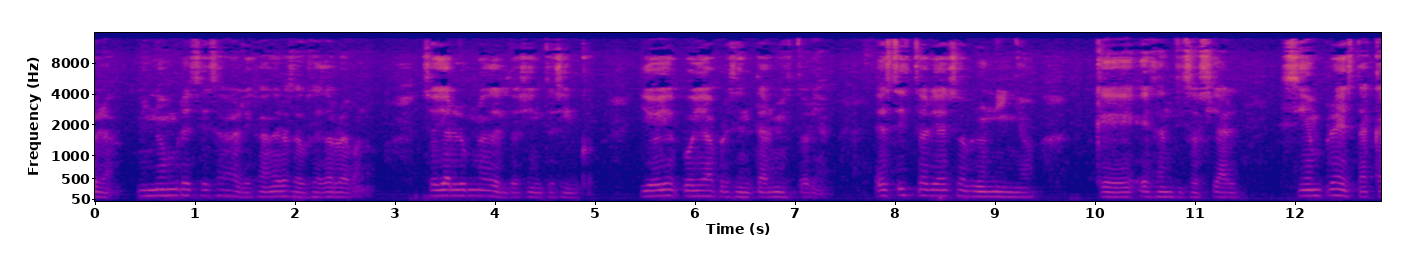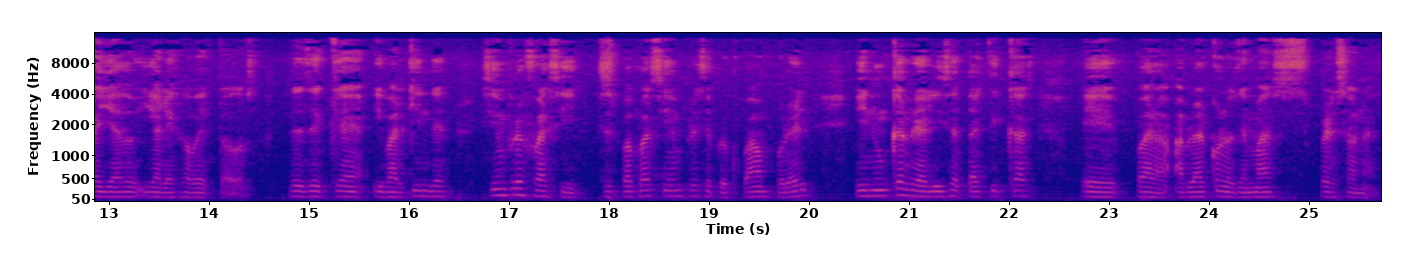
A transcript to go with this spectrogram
Hola, mi nombre es César Alejandro Saucedo Ruébano. Soy alumno del 205 y hoy voy a presentar mi historia. Esta historia es sobre un niño que es antisocial, siempre está callado y alejado de todos. Desde que iba al kinder, siempre fue así. Sus papás siempre se preocupaban por él y nunca realiza tácticas eh, para hablar con las demás personas.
